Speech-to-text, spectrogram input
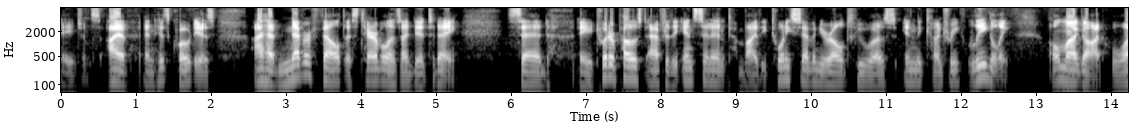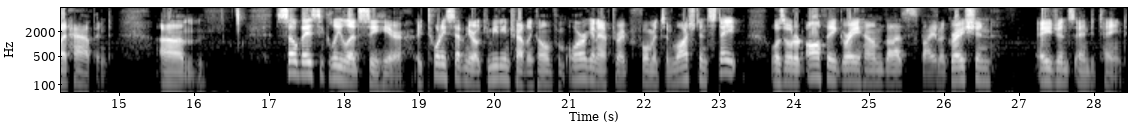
agents. I have, and his quote is, I have never felt as terrible as I did today, said a Twitter post after the incident by the 27 year old who was in the country legally. Oh my God, what happened? Um, so basically, let's see here. A 27 year old comedian traveling home from Oregon after a performance in Washington State was ordered off a Greyhound bus by immigration agents and detained,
